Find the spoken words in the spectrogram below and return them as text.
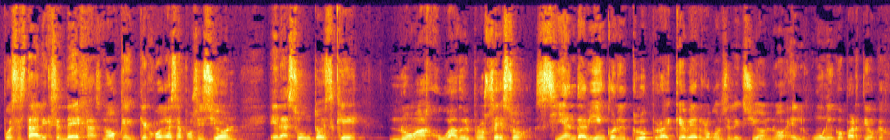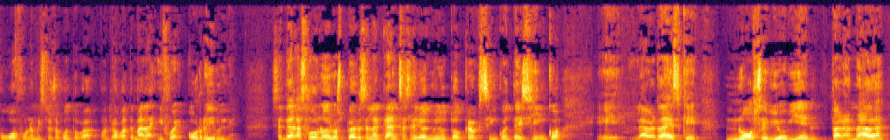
pues está Alex Endejas, ¿no? que, que juega esa posición. El asunto es que no ha jugado el proceso, sí anda bien con el club, pero hay que verlo con selección, ¿no? El único partido que jugó fue un amistoso contra, Guatemala y fue horrible. Sendejas fue uno de los peores en la cancha, se dio el minuto creo que 55. Eh, la verdad es que no se vio bien para nada.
